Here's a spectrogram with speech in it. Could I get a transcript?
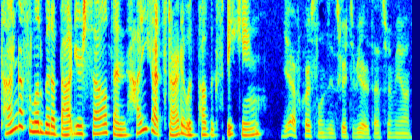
telling us a little bit about yourself and how you got started with public speaking. Yeah, of course, Lindsay. It's great to be here. Thanks for having me on.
